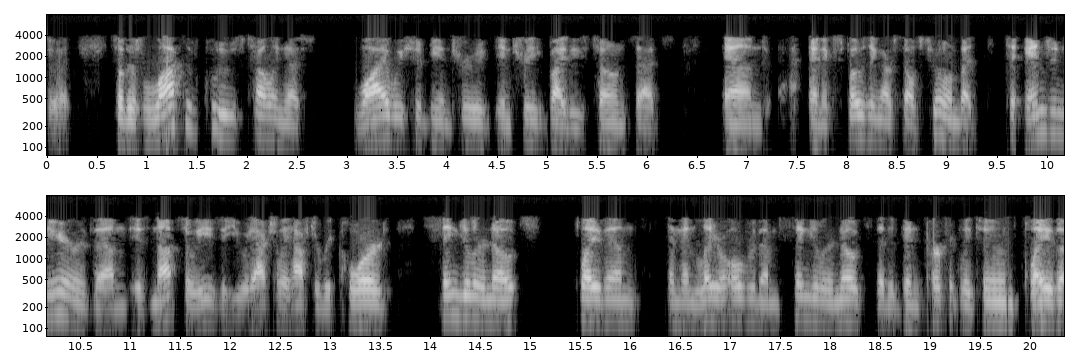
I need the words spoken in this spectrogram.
to it. So there's lots of clues telling us why we should be intrigued, intrigued by these tone sets and and exposing ourselves to them. But to engineer them is not so easy. You would actually have to record singular notes, play them, and then layer over them singular notes that had been perfectly tuned, play the,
